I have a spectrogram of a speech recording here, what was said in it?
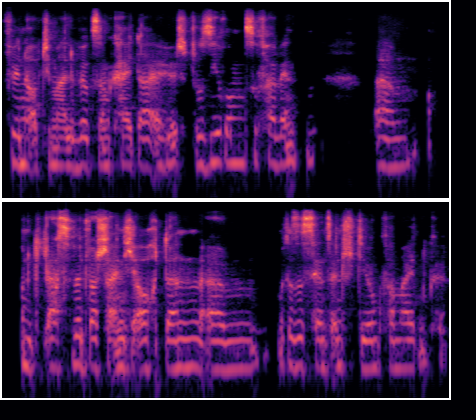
für eine optimale Wirksamkeit da erhöhte Dosierungen zu verwenden. Ähm, und das wird wahrscheinlich auch dann ähm, Resistenzentstehung vermeiden können.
